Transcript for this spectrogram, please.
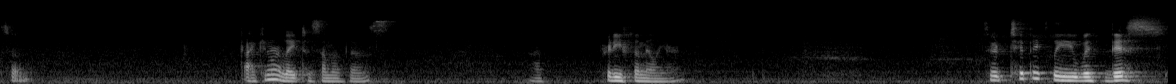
So I can relate to some of those. Uh, pretty familiar. So typically, with this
